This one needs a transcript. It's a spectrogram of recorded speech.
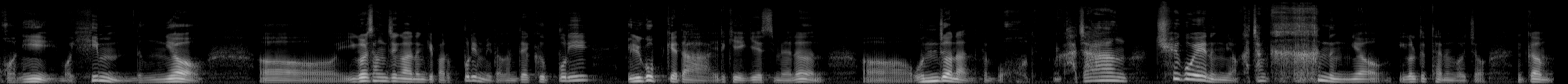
권위, 뭐 힘, 능력 어 이걸 상징하는 게 바로 뿔입니다. 근데 그 뿔이 일곱 개다 이렇게 얘기했으면은 어 온전한 그 모든 가장 최고의 능력, 가장 큰 능력 이걸 뜻하는 거죠. 그러니까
